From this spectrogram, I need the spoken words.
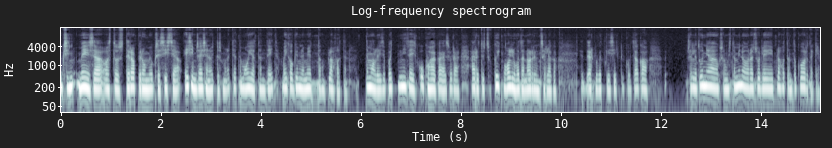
üks mees astus teraapiaruumi ukse sisse ja esimese asjana ütles mulle, et teate, ma hoiatan teid, ma iga kümne minuti tagant plahvatan. temal oli see pott nii täis, kogu aeg ajas üle ääret, ütles, et kõik mu alluvad on harjunud sellega, et ärge võtke isiklikult, aga selle tunni aja jooksul, mis ta minu juures oli, plahvatanud ta kordagi,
